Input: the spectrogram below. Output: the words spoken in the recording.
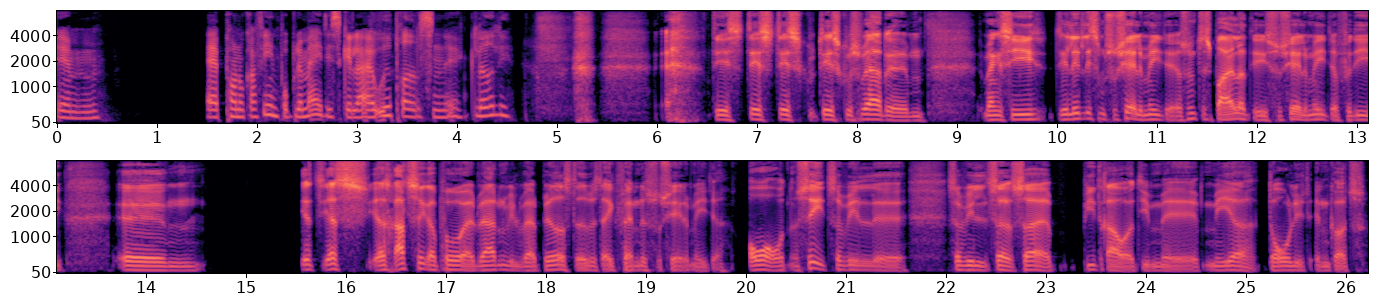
Øhm, er pornografien problematisk, eller er udbredelsen øh, glædelig? ja, det, det, det, det er sgu svært. Øh, man kan sige, det er lidt ligesom sociale medier. Jeg synes, det spejler det i sociale medier, fordi øh, jeg, jeg, jeg er ret sikker på, at verden ville være et bedre sted, hvis der ikke fandtes sociale medier. Overordnet set, så, vil, øh, så, vil, så, så bidrager de med mere dårligt end godt.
